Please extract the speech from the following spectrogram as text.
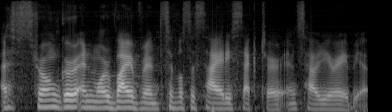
a stronger and more vibrant civil society sector in Saudi Arabia.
